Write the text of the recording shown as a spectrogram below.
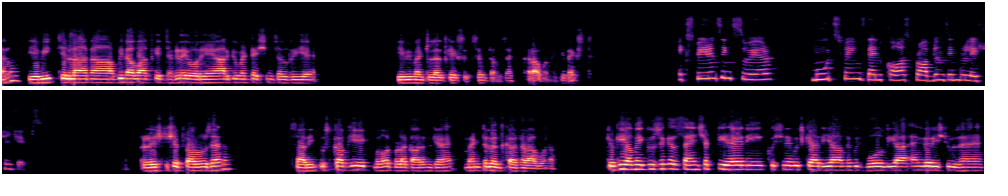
है ना? ये भी चिल्लाना बिना बात के झगड़े हो रहे हैं आर्ग्यूमेंटेशन चल रही है। ये भी मेंटल हेल्थ के सिम्टम्स हैं खराब होने के। Next Experiencing severe mood swings then cause problems in relationships. Relationship problems है ना? सारी उसका भी एक बहुत बड़ा कारण क्या है? मेंटल हेल्थ का खराब होना। क्योंकि हम एक दूसरे के सहन शक्ति है नहीं कुछ ने कुछ कह दिया हमने कुछ बोल दिया एंगर इश्यूज़ हैं।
